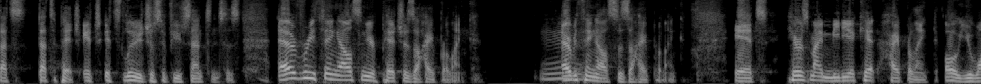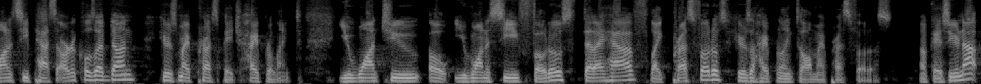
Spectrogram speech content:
That's that's a pitch. It's it's literally just a few sentences. Everything else in your pitch is a hyperlink. Mm. Everything else is a hyperlink. It's here's my media kit hyperlinked. Oh, you want to see past articles I've done? Here's my press page hyperlinked. You want to oh, you want to see photos that I have, like press photos? Here's a hyperlink to all my press photos. Okay, so you're not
